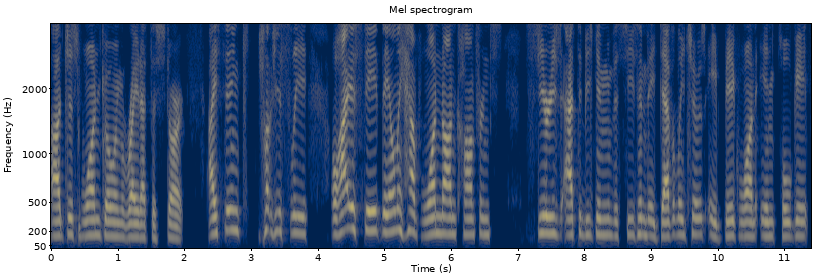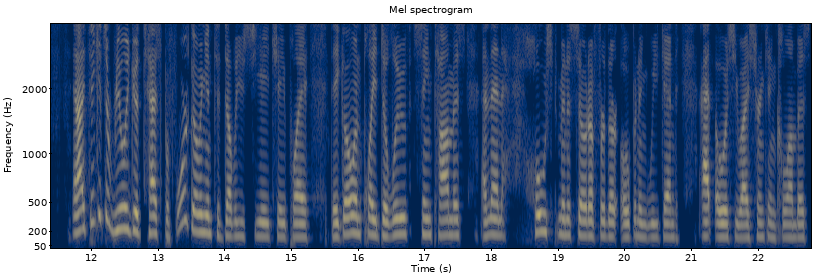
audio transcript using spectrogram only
uh, just one going right at the start? I think, obviously, Ohio State, they only have one non conference series at the beginning of the season. They definitely chose a big one in Colgate. And I think it's a really good test before going into WCHA play. They go and play Duluth, St. Thomas, and then host Minnesota for their opening weekend at OSU Ice Rink in Columbus.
